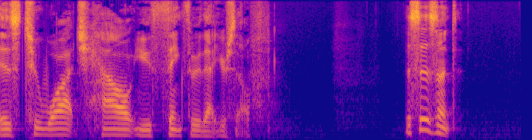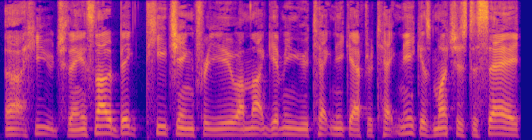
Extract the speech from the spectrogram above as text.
is to watch how you think through that yourself. This isn't a huge thing. It's not a big teaching for you. I'm not giving you technique after technique as much as to say,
